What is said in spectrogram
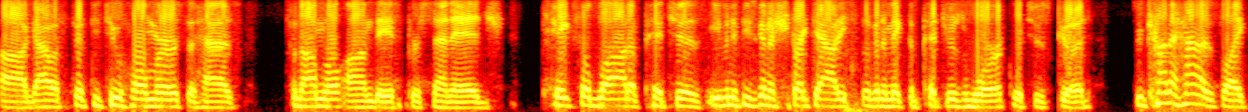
a guy with 52 homers that has phenomenal on base percentage takes a lot of pitches. Even if he's going to strike out, he's still going to make the pitchers work, which is good. So he kind of has like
